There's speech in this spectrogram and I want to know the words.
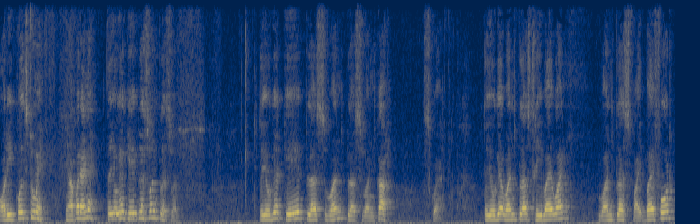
और इक्वल्स टू में। यहाँ पर है ना? तो ये हो गया के प्लस वन प्लस वन तो ये हो गया k plus one plus one का स्क्वायर तो ये हो गया one plus three by one one plus five by four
